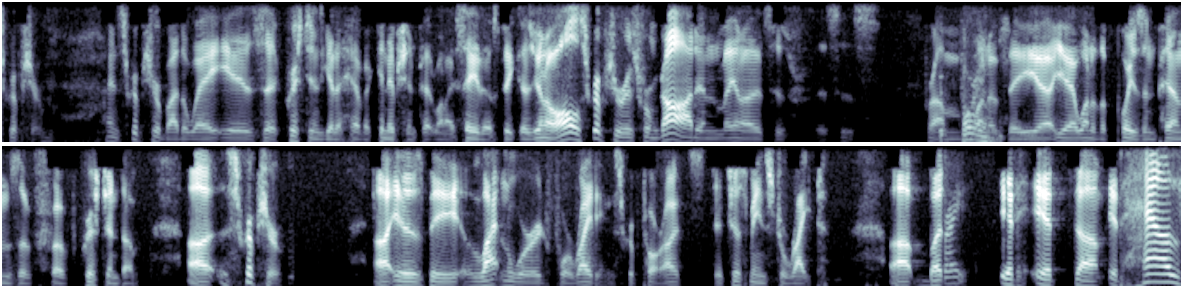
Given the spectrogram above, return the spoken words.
scripture, and scripture, by the way, is uh, Christians get to have a conniption fit when I say this because you know all scripture is from God, and you know this is this is from one of the uh, yeah one of the poison pens of of Christendom. Uh, scripture uh, is the Latin word for writing, scriptura. It's, it just means to write, uh, but right. it it uh, it has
